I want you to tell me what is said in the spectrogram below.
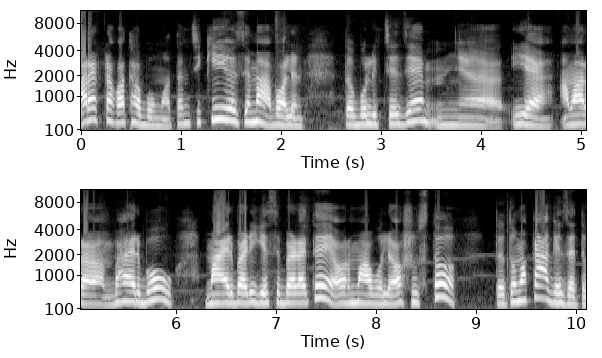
আর একটা কথা বৌমা। তামছি কি হয়েছে মা? বলেন। তো বলিচ্ছে যে ইয়া আমার ভাইয়ের বউ মায়ের বাড়ি গেছে বেড়াইতে ওর মা বলে অসুস্থ তো তোমাকে আগে যেতে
